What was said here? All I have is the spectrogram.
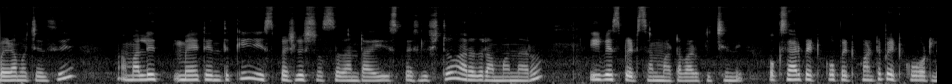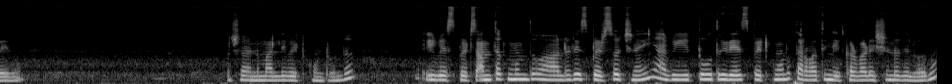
మేడం వచ్చేసి. మళ్ళీ మే టెన్త్కి స్పెషలిస్ట్ వస్తుందంట. ఈ స్పెషలిస్ట్ ఆ రోజు రమ్మన్నారు. ఈవే స్పెట్స్ అనమాట వాడికి ఇచ్చింది ఒకసారి పెట్టుకో పెట్టుకో అంటే పెట్టుకోవట్లేదు. చూడండి మళ్ళీ పెట్టుకుంటుండు. ఈవే స్పెట్స్ అంతకుముందు ఆల్రెడీ స్పెట్స్ వచ్చినాయి. అవి టూ త్రీ డేస్ పెట్టుకున్నాడు. తర్వాత ఇంకెక్కడ పడేసిండో తెలియదు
